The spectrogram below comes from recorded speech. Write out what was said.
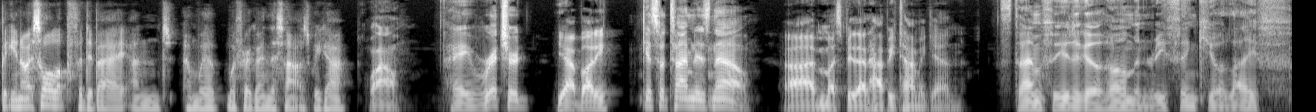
But you know, it's all up for debate and, and we're, we're figuring this out as we go. Wow. Hey, Richard, Yeah, buddy. guess what time it is now? Uh, it must be that happy time again. It's time for you to go home and rethink your life.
